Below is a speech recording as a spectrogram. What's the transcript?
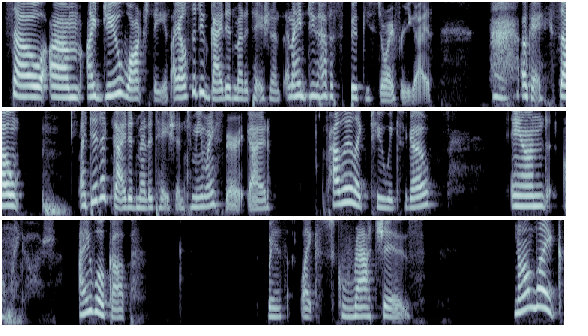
So, um I do watch these. I also do guided meditations and I do have a spooky story for you guys. okay, so I did a guided meditation to me my spirit guide probably like 2 weeks ago. And oh my gosh, I woke up with like scratches. Not like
